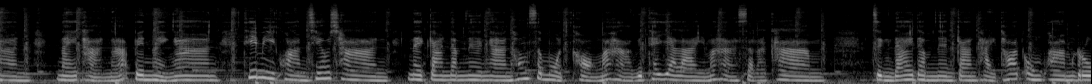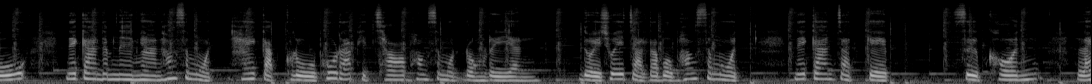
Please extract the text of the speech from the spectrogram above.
าร ในฐานะเป็นหน่วยงานที่มีความเชี่ยวชาญ ในการดำเนินงานห้องสมุดของมหาวิทยาลัยมหาสารคาม จึงได้ดำเนินการถ่ายทอดองค์ความรู้ ในการดำเนินงานห้องสมุดให้กับครูผู้รับผิดชอบห้องสมุดโรงเรียน โดยช่วยจัดระบบห้องสมุด ในการจัดเก็บ สืบค้น และ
